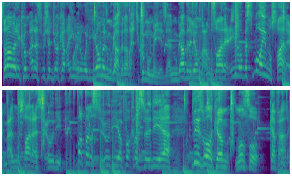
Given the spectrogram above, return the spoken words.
السلام عليكم أنا سبيشل جوكر أيمن واليوم المقابلة راح تكون مميزة. المقابلة اليوم مع مصارع أيوه بس مو اي مصارع مع المصارع السعودي بطل السعودية وفقره السعودية. بليز ويلكم منصور كيف حالك؟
